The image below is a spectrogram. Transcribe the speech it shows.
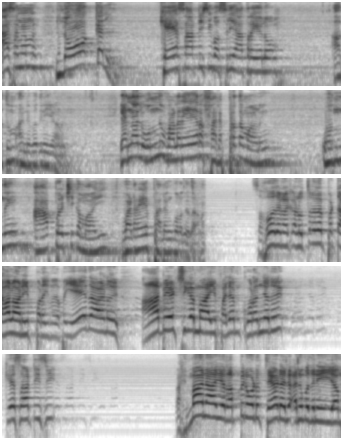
ആ സമയം local K S R T C ബസ്സിൽ യാത്ര ചെയ്യലോ? അതും അനുവദനീയാണ്. എന്നാൽ ഒന്ന് വളരെയേറെ ഫലപ്രദമാണ്. ഒന്ന് ആപേക്ഷികമായി വളരെ ഫലം കുറഞ്ഞതാണ്. സഹോദരങ്ങൾക്കാണ് ഉത്തരവപ്പെട്ട ആളാണ് ഈ പറയുന്നത്. അപ്പൊ ഏതാണ് ആപേക്ഷികമായി ഫലം കുറഞ്ഞത്? K S R T C. റഹ്മാനായ റബ്ബിനോട് തേടൽ അനുവദനീയം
